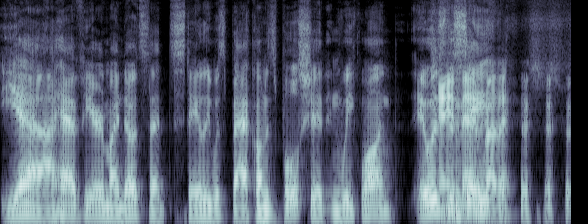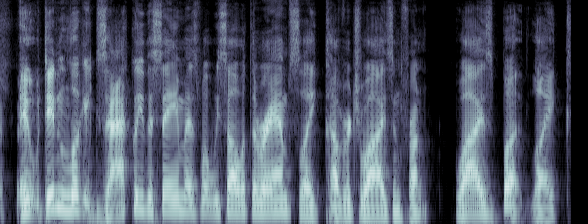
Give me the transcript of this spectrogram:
Yeah, I have here in my notes that Staley was back on his bullshit in week one. It was Amen, the same. Brother. it didn't look exactly the same as what we saw with the Rams, like coverage wise and front wise, but like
